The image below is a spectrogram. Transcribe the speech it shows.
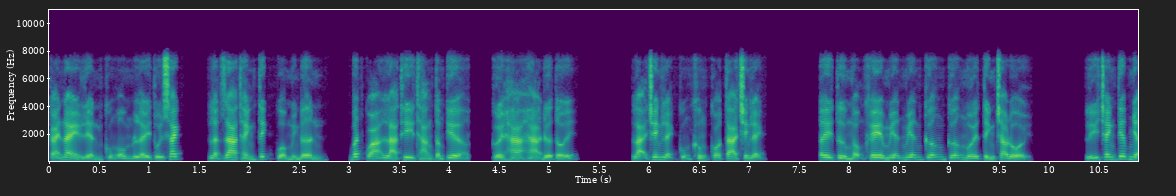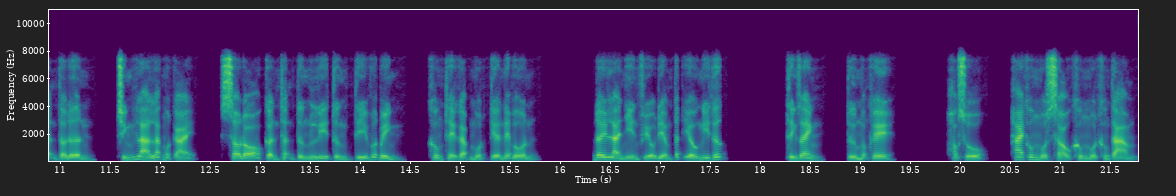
cái này liền cũng ôm lấy túi sách, lật ra thành tích của mình đơn, bất quá là thi tháng tấm kia, cười ha hả đưa tới. Lại tranh lệnh cũng không có ta tranh lệnh tây từ mộng khê miễn miễn cưỡng cưỡng mới tính trao đổi. Lý tranh tiếp nhận tờ đơn, chính là lắc một cái, sau đó cẩn thận từng ly từng tí vớt bình, không thể gặp một tiếng nếp vốn. Đây là nhìn phiếu điểm tất yếu nghi thức. Thính danh, từ mộng khê. Học số 20160108.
